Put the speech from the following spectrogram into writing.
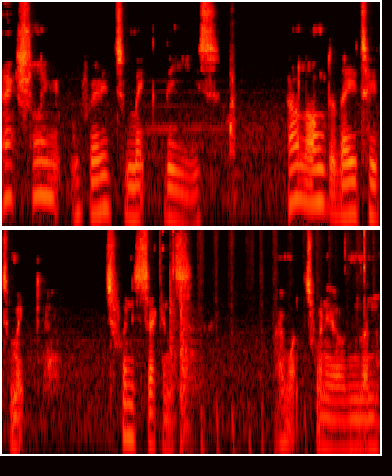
actually ready to make these. How long do they take to make? 20 seconds. I want 20 of them then.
